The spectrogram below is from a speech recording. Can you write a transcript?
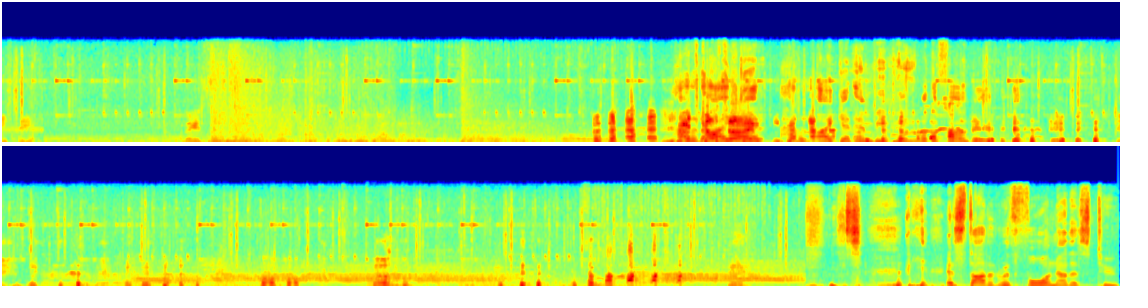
Why you just DC? I think it's How It's did I time. get how did I get MVP? What the fuck? No. it started with four, now there's two.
